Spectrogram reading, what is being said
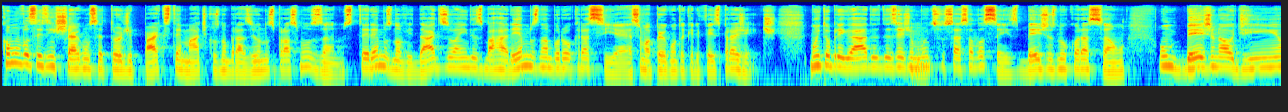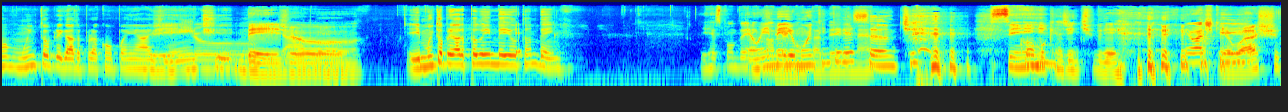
Como vocês enxergam o setor de parques temáticos no Brasil nos próximos anos? Teremos novidades ou ainda esbarraremos na burocracia? Essa é uma pergunta que ele fez pra gente. Muito obrigado e desejo muito sucesso a vocês. Beijos no coração. Um beijo, Naldinho. Muito obrigado por acompanhar a Beijo. gente. Beijo. Obrigado. E muito obrigado pelo e-mail também. E respondendo É um e-mail muito dele, né? interessante. Sim. Como que a gente vê? Eu acho que... Eu acho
